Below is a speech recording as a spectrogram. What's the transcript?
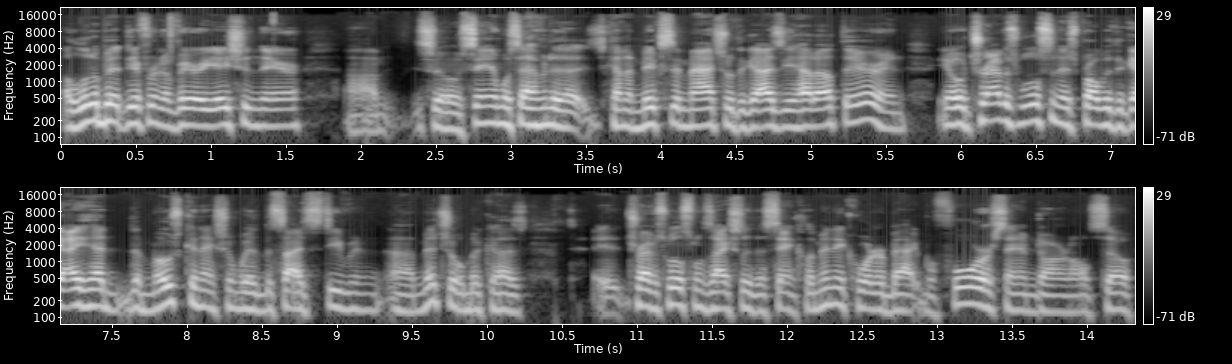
a little bit different, a variation there. Um, so Sam was having to kind of mix and match with the guys he had out there, and you know Travis Wilson is probably the guy he had the most connection with besides Stephen uh, Mitchell because uh, Travis Wilson was actually the San Clemente quarterback before Sam Darnold. So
